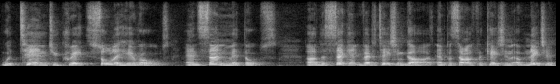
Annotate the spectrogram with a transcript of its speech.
would tend to create solar heroes and sun mythos. Uh, the second, vegetation gods and personification of nature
